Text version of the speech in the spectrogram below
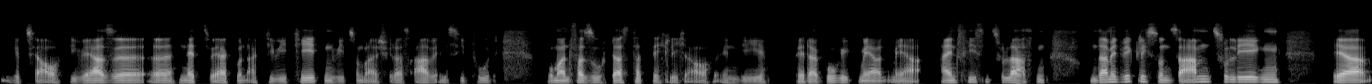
gibt es ja auch diverse äh, Netzwerke und Aktivitäten, wie zum Beispiel das AWE-Institut, wo man versucht, das tatsächlich auch in die Pädagogik mehr und mehr einfließen zu lassen und damit wirklich so einen Samen zu legen, der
